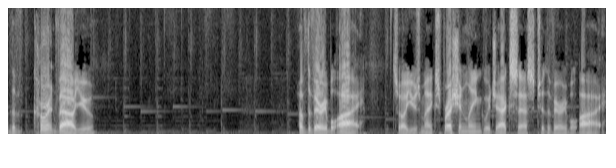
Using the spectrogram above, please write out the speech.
the current value of the variable i. So I'll use my expression language access to the variable i.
